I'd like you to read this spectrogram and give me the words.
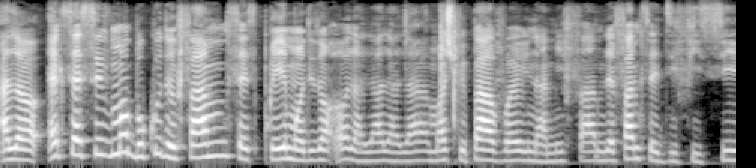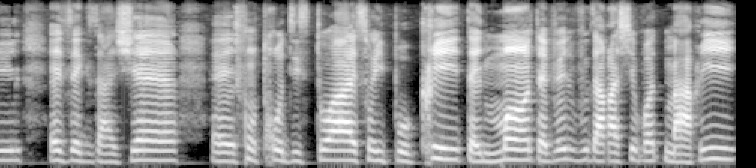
Alors, excessivement, beaucoup de femmes s'expriment en disant, oh là là là là, moi je peux pas avoir une amie femme. Les femmes, c'est difficile, elles exagèrent, elles font trop d'histoires, elles sont hypocrites, elles mentent, elles veulent vous arracher votre mari.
